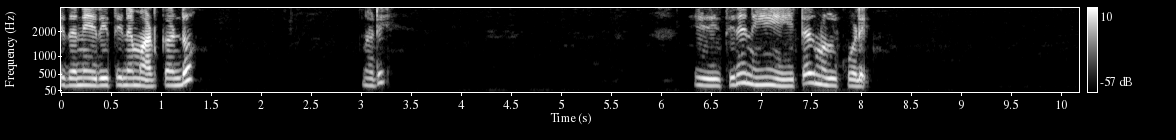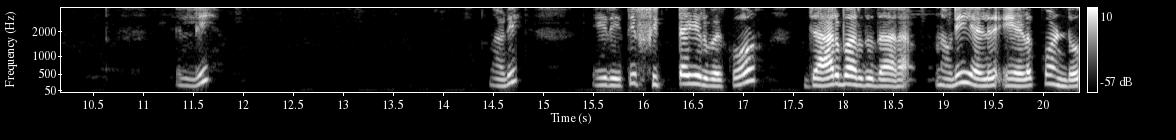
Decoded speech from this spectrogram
ಇದನ್ನು ಈ ರೀತಿಯೇ ಮಾಡ್ಕೊಂಡು ನೋಡಿ. ಈ ರೀತಿಯೇ ನೀಟಾಗಿ ನುಲ್ಕೊಳ್ಳಿ. ಇಲ್ಲಿ ನೋಡಿ, ಈ ರೀತಿ ಫಿಟ್ಟಾಗಿರಬೇಕು ಜಾರಬಾರ್ದು ದಾರ. ನೋಡಿ ಎಳೆ, ಎಳ್ಕೊಂಡು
